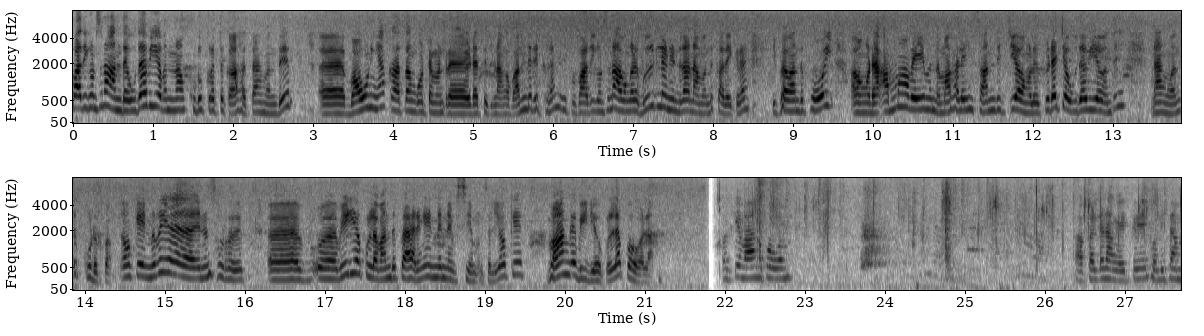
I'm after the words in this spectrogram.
பார்த்தீங்கன்னு சொன்னால் அந்த உதவியை வந்து நான் கொடுக்கறதுக்காகத்தான் வந்து வவுனியா காத்தாங்கோட்டம் என்ற இடத்துக்கு நாங்கள் வந்திருக்கிறோம். இப்போ பார்த்தீங்கன்னு சொன்னால் அவங்களோட வீட்டில் நின்று தான் நான் வந்து கதைக்கிறேன். இப்போ வந்து போய் அவங்களோட அம்மாவையும் இந்த மகளையும் சந்தித்து அவங்களுக்கு கிடைச்ச உதவியை வந்து நாங்கள் வந்து கொடுப்போம். ஓகே நிறைய என்னன்னு சொல்கிறது வீடியோக்குள்ளே வந்து பாருங்க என்னென்ன விஷயம்னு சொல்லி. ஓகே வாங்க வீடியோக்குள்ளே போகலாம். ஓகே வாங்க போவோம். மக்கள்கிட்ட நாங்கள் ஏற்கனவே சொல்லித்தான்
